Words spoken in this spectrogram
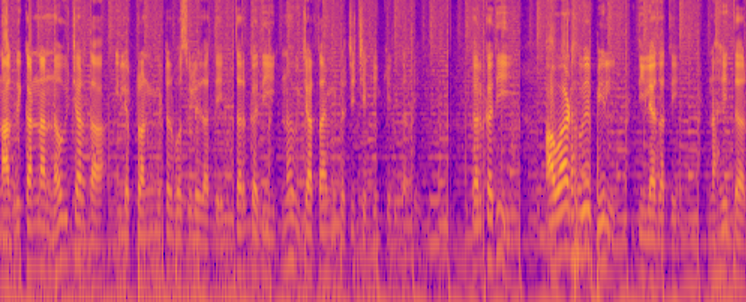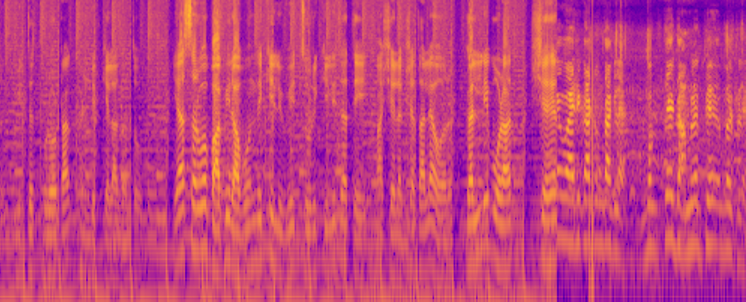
नागरिकांना न विचारता इलेक्ट्रॉनिक मीटर बसवले जाते तर कधी न विचारता मीटरची चेकिंग केली जाते. तर कधी आवाढव्य बिल दिल्या जाते. नाहीतर विद्युत पुरवठा खंडित केला जातो. या सर्व बाबी राबवून देखील वीज चोरी केली जाते असे लक्षात आल्यावर गल्ली बोळात शहर वायरी काढून टाकल्या. मग ते थांबले ते बसले.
